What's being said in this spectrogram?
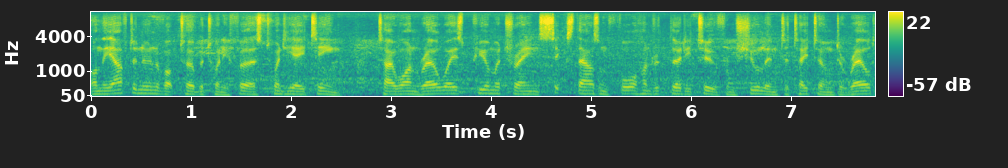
On the afternoon of October 21, 2018, Taiwan Railway's Puyuma train 6432 from Shulin to Taitung derailed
